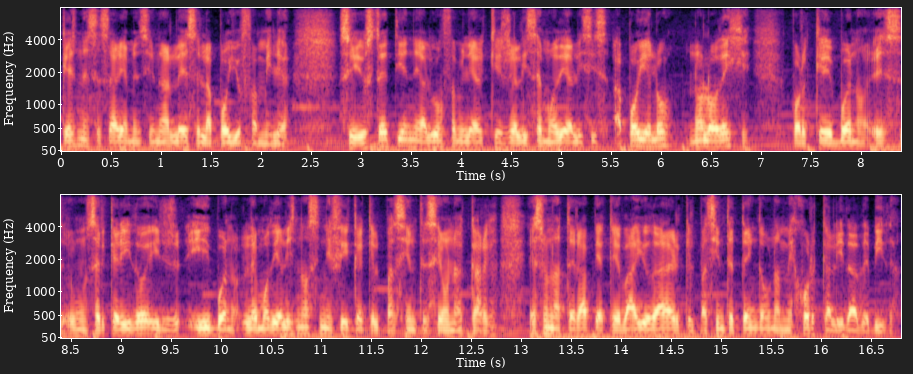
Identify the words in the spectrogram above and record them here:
que es necesaria mencionarle es el apoyo familiar. Si usted tiene algún familiar que realiza hemodiálisis, apóyelo, no lo deje, porque bueno, es un ser querido y, y bueno, la hemodiálisis no significa que el paciente sea una carga, es una terapia que va a ayudar a que el paciente tenga una mejor calidad de vida.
